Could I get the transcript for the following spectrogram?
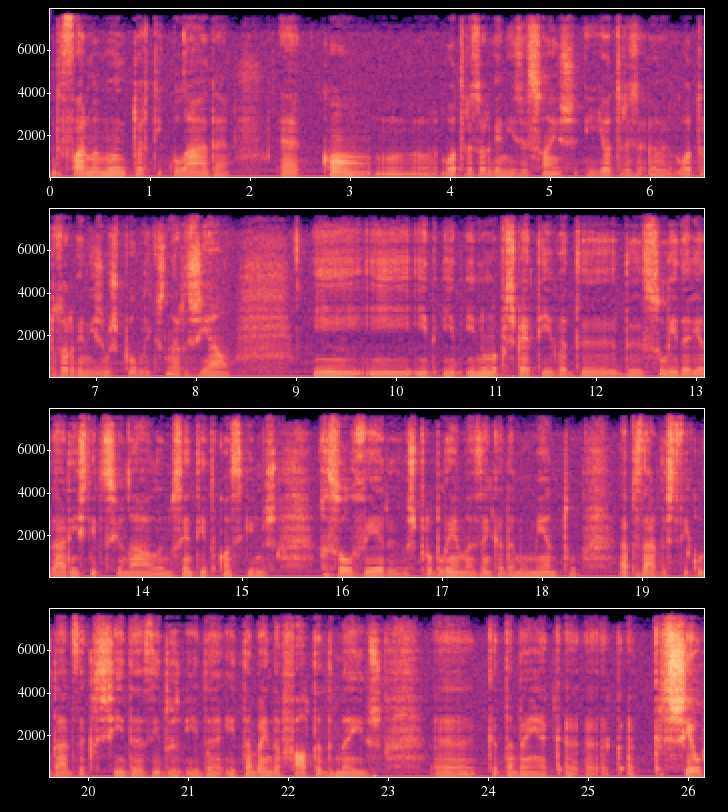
de forma muito articulada com outras organizações e outros, organismos públicos na região e, e, e, e numa perspectiva de, de, solidariedade institucional, no sentido de conseguirmos resolver os problemas em cada momento, apesar das dificuldades acrescidas e, do, da, também da falta de meios eh, que também cresceu,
